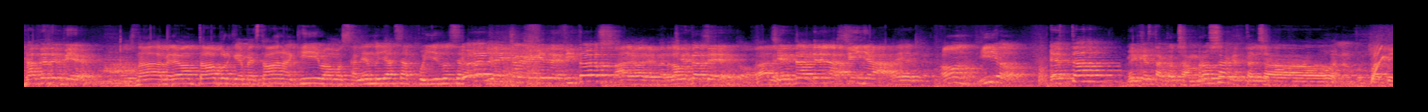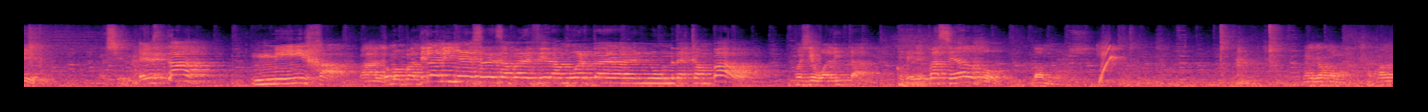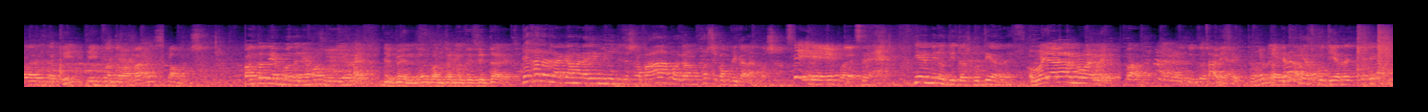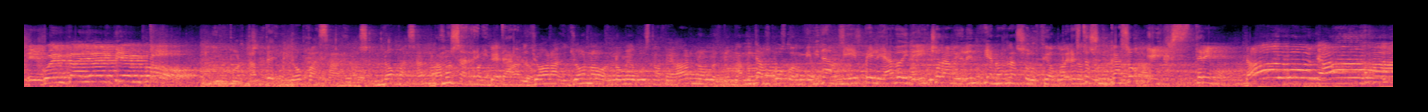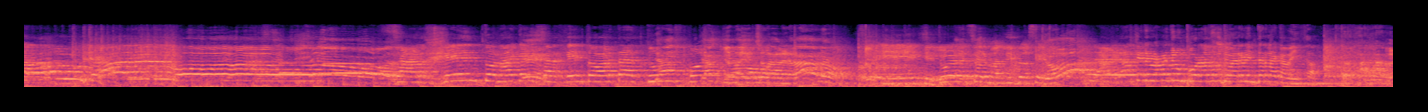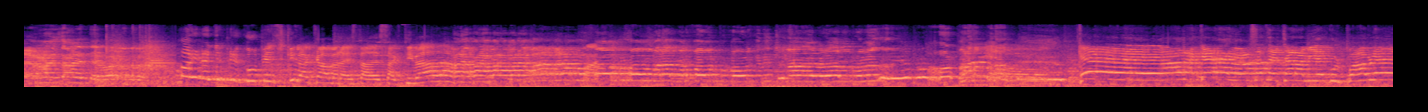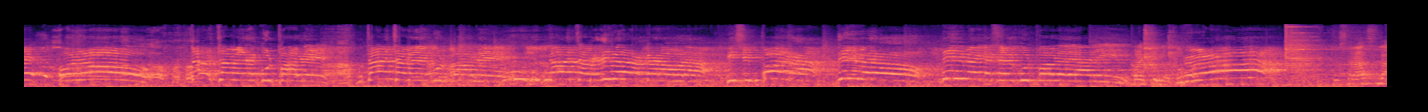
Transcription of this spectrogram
¿Qué haces de pie? Pues nada, me he levantado porque me estaban aquí, vamos saliendo ya sarpullidos en Yo la les he dicho que quietecitos. Vale, vale, perdón. Siéntate. Vale. Siéntate en la silla. ver, perdón, tío. Esta, veis que está cochambrosa, que está hecha. Bueno, pues para ti. Me sirve. Esta, mi hija. Vale. Como para ti la niña esa desaparecida muerta en un descampado. Pues igualita. Como le pase algo, vamos. La cámara, apágala desde aquí y en cuanto la apagues, vamos. ¿Cuánto tiempo tenemos, Gutiérrez? Depende, ¿cuánto necesitáis? Déjanos la cámara 10 minutitos apagada porque a lo mejor se complica la cosa. Sí, puede ser. 10 minutitos, Gutiérrez. Os voy a dar nueve. Vale, nueve minutitos, Está bien. perfecto. Gracias, Gutiérrez. Y cuenta ya el tiempo. Importante no pasarnos, no pasarnos. Vamos a reventarlo. Yo ahora, yo no, no me gusta pegar, no, me- no, me- A mí no tampoco, en mi vida me he peleado y de hecho la violencia no es la solución, pero esto es un caso extremo. ¡Calvo, calvo, ¿Ya, te he dicho la verdad o no? Sí, que tú eres el maldito secreto. La verdad es que te voy a meter un porrazo que te va a reventar la cabeza. Ay, no te preocupes que la cámara está desactivada. Para, para, para, para, para,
